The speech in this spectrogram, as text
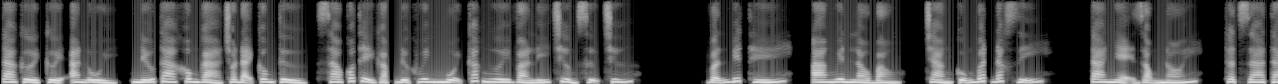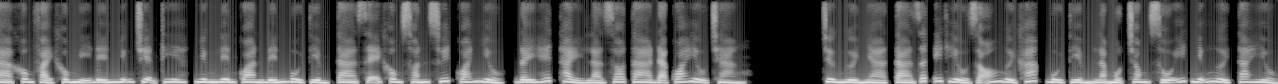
Ta cười cười an ủi, nếu ta không gả cho đại công tử, sao có thể gặp được huynh muội các ngươi và lý trưởng sự chứ? Vẫn biết thế, A Nguyên lào bào, chàng cũng bất đắc dĩ. Ta nhẹ giọng nói, thật ra ta không phải không nghĩ đến những chuyện kia, nhưng liên quan đến bùi tiềm ta sẽ không xoắn suýt quá nhiều, đây hết thảy là do ta đã quá hiểu chàng. Trừ người nhà ta rất ít hiểu rõ người khác, bùi tiềm là một trong số ít những người ta hiểu.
